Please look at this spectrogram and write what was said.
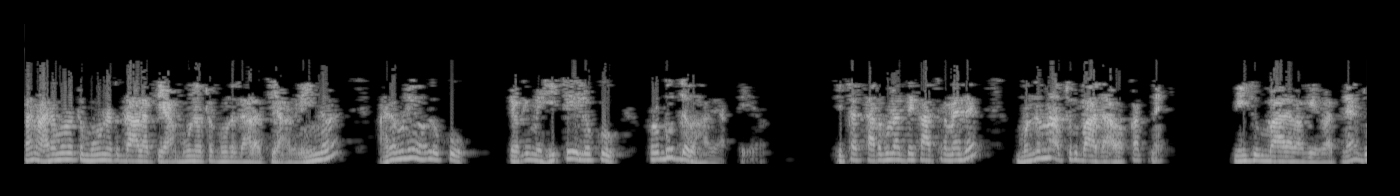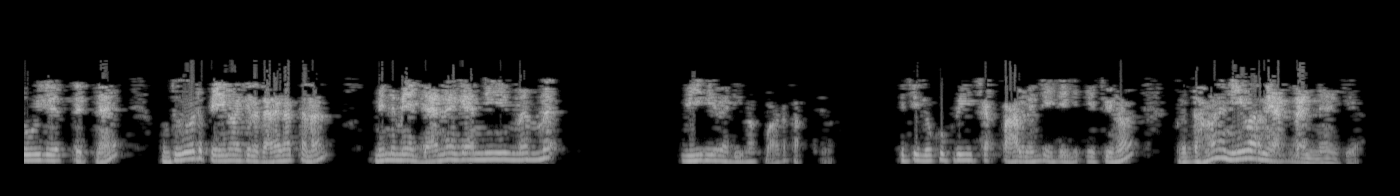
මම අරමුණට මූණට දාලා තියා මූණට මූණ දාලා තියාගෙන ඉන්නවා. අරමුණේ ලොකු ඒ වගේම හිතේ ලොකු ප්‍රබුද්ධ භාවයක් තියෙනවා. හිතත් අරමුණක් දෙක අතර මැද මොනම අතුරු බාධාවක්වත් නැහැ. වීදුම් බාල වගේවත් නැහැ දූවිලියෙත් නැහැ. මුදුවට පේනවා කියලා දැනගත්තා නම් මෙන්න මේ දැන ගැනීමම වීර්ය වැඩිවීමක් වඩටපත් වෙනවා. ඉතින් ලොකු ප්‍රීතියක් පහළ වෙන්නේ ඉතින් ඒක වෙනවා. ප්‍රධාන නීවරණයක් දැන් නැහැ කියලා.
